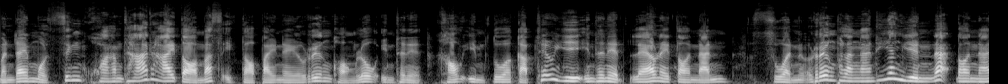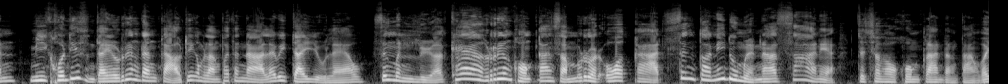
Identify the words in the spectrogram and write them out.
มันได้หมดซึ่งความท้าทายต่อมัสอีกต่อไปในเรื่องของโลกอินเทอร์เน็ต เขาอิ่มตัวกับเทคโนโลยีอินเทอร์เน็ตแล้วในตอนนั้น ส่วนเรื่องพลังงานที่ยั่งยืนณตอนนั้น มีคนที่สนใจเรื่องดังกล่าวที่กำลังพัฒนาและวิจัยอยู่แล้ว ซึ่งมันเหลือแค่เรื่องของการสำรวจอวกาศ ซึ่งตอนนี้ดูเหมือนนาซาเนี่ย จะชะลอโครงการต่างๆ ไว้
